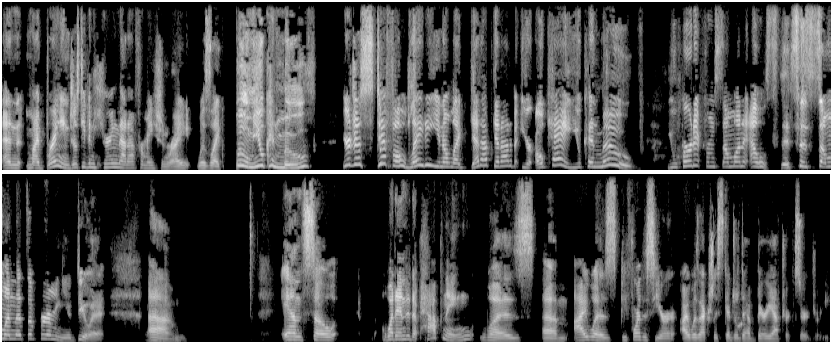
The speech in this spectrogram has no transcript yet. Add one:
And my brain just even hearing that affirmation right was like boom you can move you're just stiff old lady you know like get up get out of it. You're okay. You can move. You heard it from someone else. This is someone that's affirming you. Do it. Um and so what ended up happening was um i was before this year i was actually scheduled to have bariatric surgery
